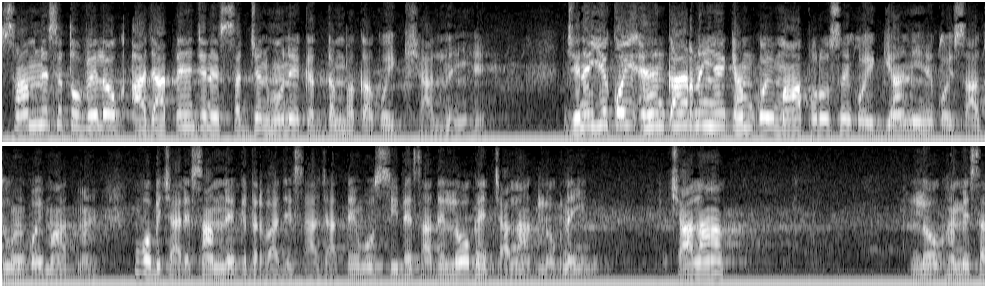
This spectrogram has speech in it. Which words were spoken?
सामने से तो वे लोग आ जाते हैं जिन्हें सज्जन होने के दंभ का कोई ख्याल नहीं है, जिन्हें ये कोई अहंकार नहीं है कि हम कोई महापुरुष हैं, कोई ज्ञानी है, कोई साधु है, कोई महात्मा है। वो बेचारे सामने के दरवाजे से आ जाते हैं, वो सीधे साधे लोग हैं, चालाक लोग नहीं। चालाक लोग हमेशा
